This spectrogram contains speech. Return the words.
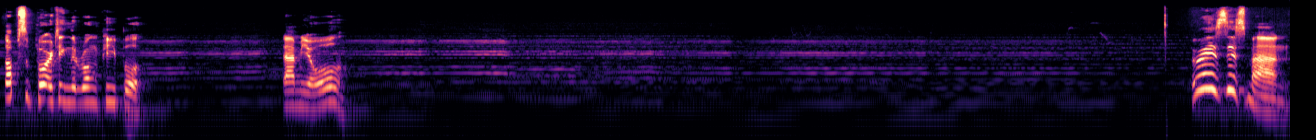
Stop supporting the wrong people. Damn you all. Is this man?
